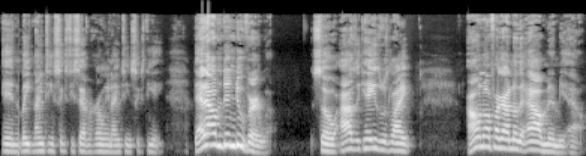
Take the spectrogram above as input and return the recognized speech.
in late 1967, early 1968. That album didn't do very well. So Isaac Hayes was like, I don't know if I got another album in me, Al.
